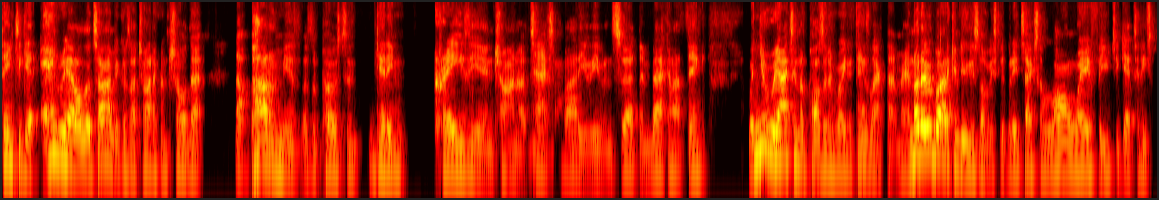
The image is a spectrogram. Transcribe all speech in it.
thing to get angry at all the time because I try to control that that part of me as, as opposed to getting crazy and trying to attack somebody or even sweat them back. And I think when you react in a positive way to things like that, man, not everybody can do this, obviously, but it takes a long way for you to get to this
